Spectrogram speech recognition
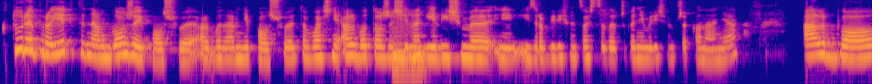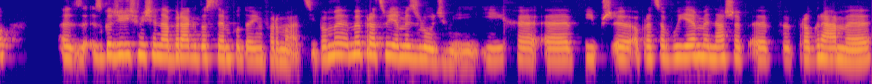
które projekty nam gorzej poszły albo nam nie poszły, to właśnie albo to, że się mhm. nagięliśmy i, i zrobiliśmy coś, co do czego nie mieliśmy przekonania, albo zgodziliśmy się na brak dostępu do informacji, bo my, my pracujemy z ludźmi ich, e, i opracowujemy nasze e, programy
